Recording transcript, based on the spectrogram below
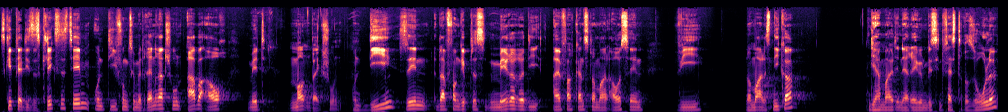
Es gibt ja dieses Klicksystem und die funktionieren mit Rennradschuhen, aber auch mit Mountainbike-Schuhen. Und die sehen, davon gibt es mehrere, die einfach ganz normal aussehen wie normale Sneaker. Die haben halt in der Regel ein bisschen festere Sohle,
